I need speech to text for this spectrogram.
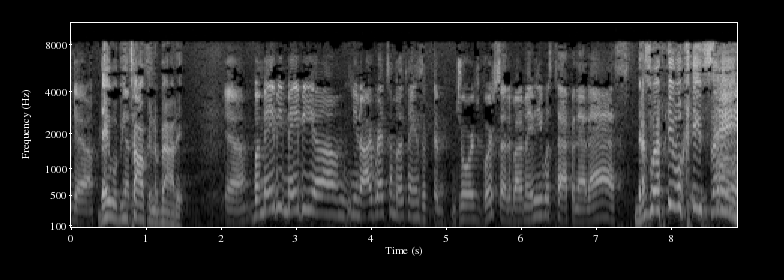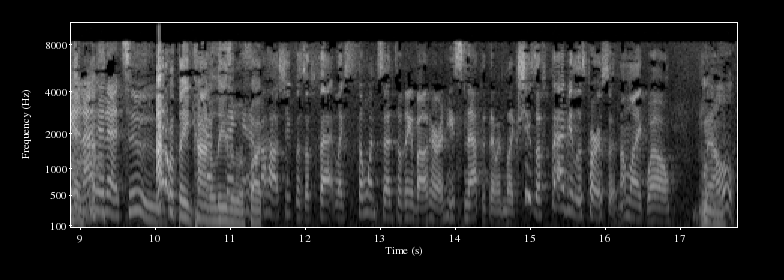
Yeah. they would be Yeah, talking about it. Yeah, but maybe, maybe, um, you know, I read some of the things that George Bush said about it. Maybe he was tapping that ass. That's what people keep saying. Man, I hear that too. I don't think Kept Condoleezza saying would fuck. How she was a fat, like someone said something about her, and he snapped at them and like, she's a fabulous person. I'm like, well, Well,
